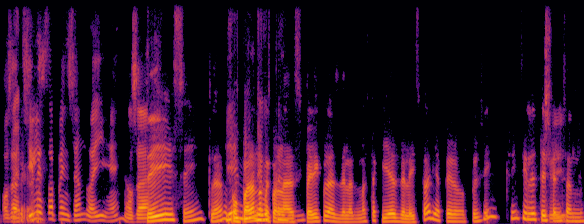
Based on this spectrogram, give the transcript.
o sea, sí le está pensando ahí, ¿eh? O sea, Sí, sí, claro. Bien, bien, me Comparándome con las películas de las más taquillas de la historia, pero pues sí, sí, sí le estoy Sí. pensando.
